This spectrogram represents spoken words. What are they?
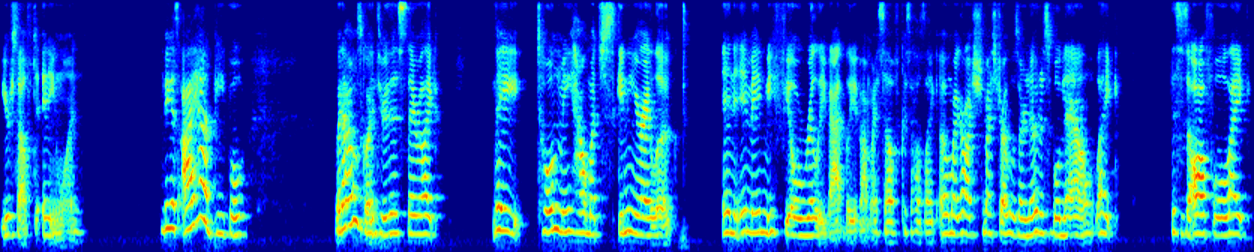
yourself to anyone. Because I had people, when I was going through this, they were like, they told me how much skinnier I looked. And it made me feel really badly about myself because I was like, oh my gosh, my struggles are noticeable now. Like, this is awful. Like,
